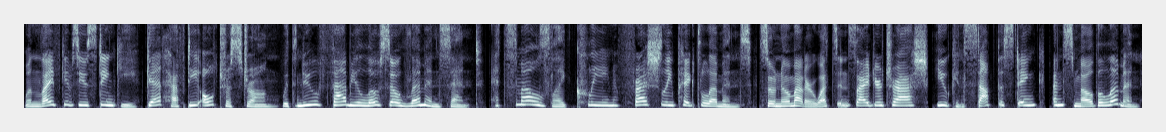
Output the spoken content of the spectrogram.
When life gives you stinky, get Hefty Ultra Strong with new Fabuloso lemon scent. It smells like clean, freshly picked lemons. So no matter what's inside your trash, you can stop the stink and smell the lemon.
